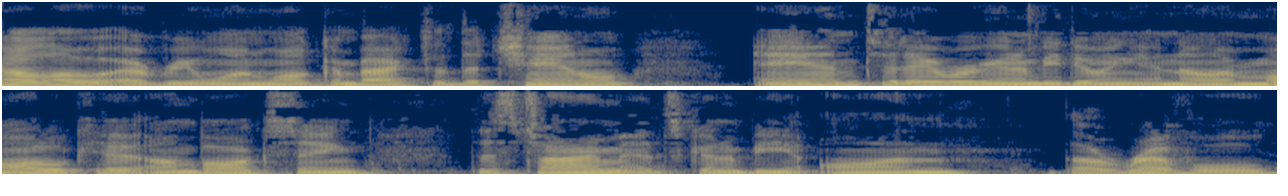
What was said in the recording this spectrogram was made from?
Hello everyone, welcome back to the channel. And today we're going to be doing another model kit unboxing. This time it's going to be on the Revell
